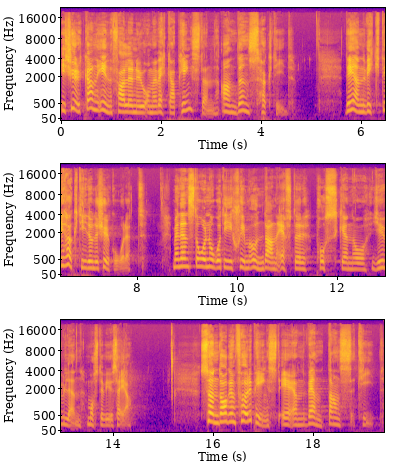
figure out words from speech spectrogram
I kyrkan infaller nu om en vecka pingsten, Andens högtid. Det är en viktig högtid under kyrkoåret, men den står något i skymundan efter påsken och julen, måste vi ju säga. Söndagen före pingst är en väntans tid.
